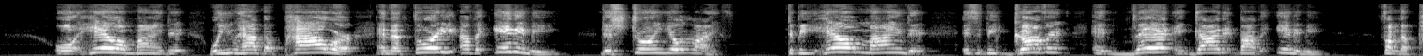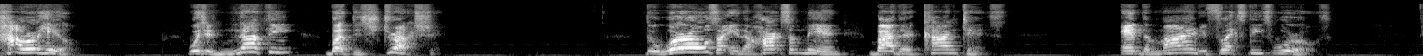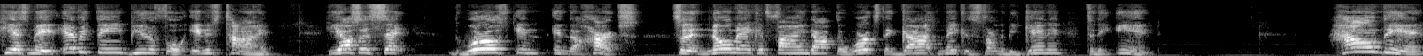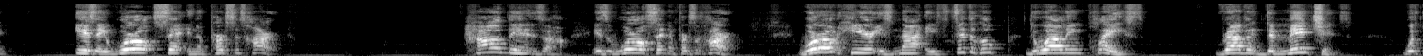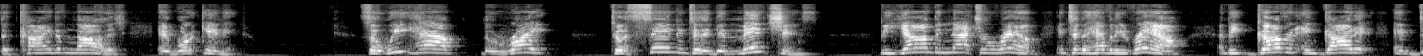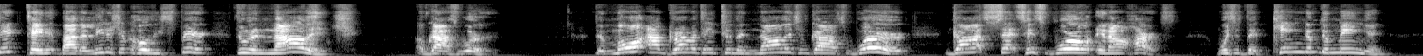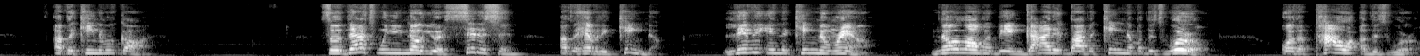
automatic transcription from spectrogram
or hell-minded, where you have the power and authority of the enemy destroying your life. To be hell-minded is to be governed and led and guided by the enemy from the power of hell, which is nothing but destruction. The worlds are in the hearts of men by their contents, and the mind reflects these worlds. He has made everything beautiful in his time. He also set the worlds in, in the hearts so that no man can find out the works that God makes from the beginning to the end. How then is a world set in a person's heart? How then is a, is a world set in a person's heart? World here is not a physical dwelling place, rather dimensions with the kind of knowledge and work in it. So we have the right to ascend into the dimensions beyond the natural realm into the heavenly realm and be governed and guided and dictated by the leadership of the Holy Spirit through the knowledge of God's word. The more I gravitate to the knowledge of God's word, God sets his world in our hearts, which is the kingdom dominion of the kingdom of God. So that's when you know you're a citizen of the heavenly kingdom, living in the kingdom realm, no longer being guided by the kingdom of this world or the power of this world.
